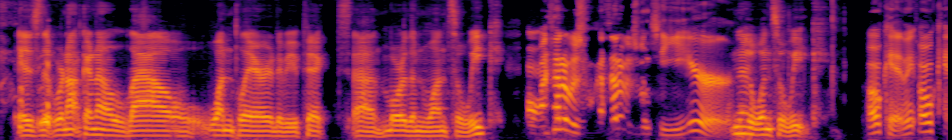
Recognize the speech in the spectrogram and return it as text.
is that we're not going to allow one player to be picked uh, more than once a week. Oh, I thought it was. I thought it was once a year. No, once a week. Okay. I mean, okay.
